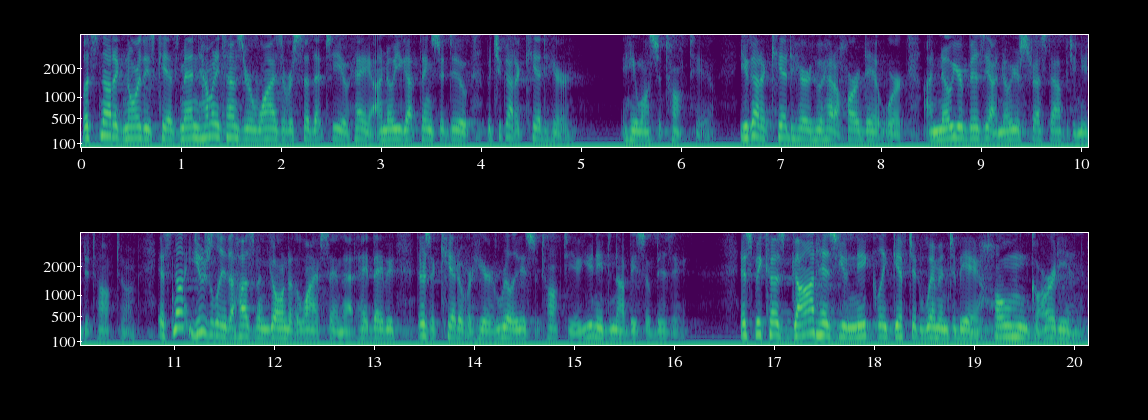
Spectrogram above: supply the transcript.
Let's not ignore these kids. Man, how many times your wives ever said that to you? Hey, I know you got things to do, but you got a kid here and he wants to talk to you. You got a kid here who had a hard day at work. I know you're busy. I know you're stressed out, but you need to talk to him. It's not usually the husband going to the wife saying that, hey, baby, there's a kid over here who really needs to talk to you. You need to not be so busy. It's because God has uniquely gifted women to be a home guardian.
